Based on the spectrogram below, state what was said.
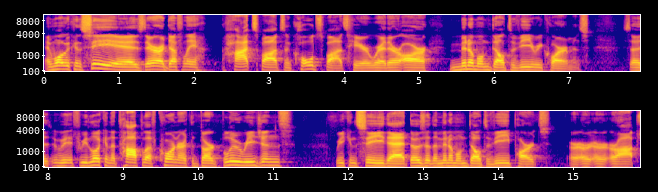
And what we can see is there are definitely hot spots and cold spots here where there are minimum delta V requirements. So if we look in the top left corner at the dark blue regions, we can see that those are the minimum delta V parts or, or, or op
